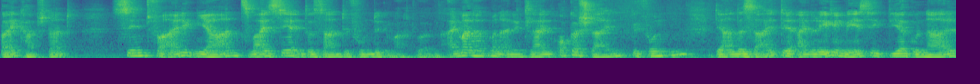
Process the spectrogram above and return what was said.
bei Kapstadt, sind vor einigen Jahren zwei sehr interessante Funde gemacht worden. Einmal hat man einen kleinen Ockerstein gefunden, der an der Seite ein regelmäßig diagonal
